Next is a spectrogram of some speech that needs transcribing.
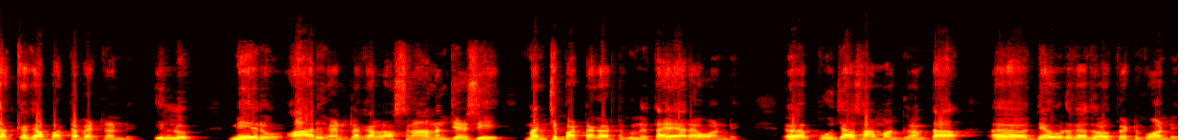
చక్కగా బట్ట పెట్టండి ఇల్లు. మీరు ఆరు గంటలకల్లా స్నానం చేసి మంచి బట్ట కట్టుకుని తయారవ్వండి. పూజా సామాగ్రి అంతా దేవుడి గదిలో పెట్టుకోండి.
